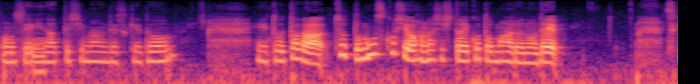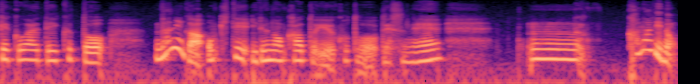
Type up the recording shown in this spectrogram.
音声になってしまうんですけど、えーと、ただちょっともう少しお話ししたいこともあるので付け加えていくと何が起きているのかということですね。うんかなりの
